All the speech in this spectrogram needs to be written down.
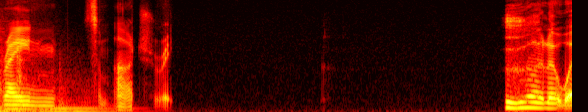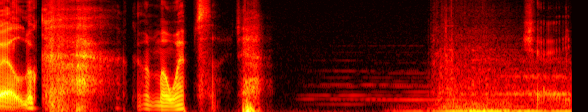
train some archery. I know well, look. Go on my website. Okay.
